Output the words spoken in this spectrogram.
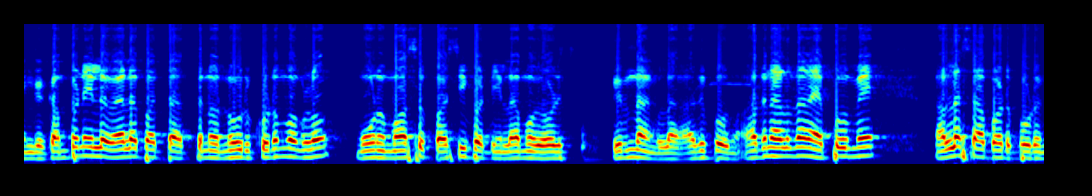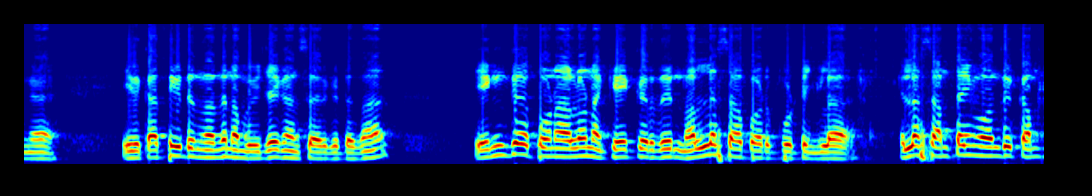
எங்கள் கம்பெனியில் வேலை பார்த்த அத்தனை நூறு குடும்பங்களும் மூணு மாதம் பசி பட்டி இல்லாமல் இருந்தாங்களா? அது போதும். அதனால தான் நான் எப்போவுமே நல்ல சாப்பாடு போடுங்க. இது கற்றுக்கிட்டு இருந்தது நம்ம விஜயகாந்த் சார்கிட்ட தான் எங்கே போனாலும் நான் கேட்குறது நல்ல சாப்பாடு போட்டிங்களா? எல்லாம் சம்டைம் வந்து கம்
